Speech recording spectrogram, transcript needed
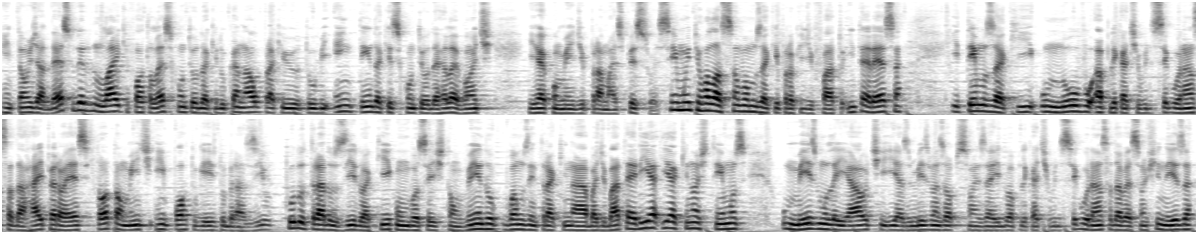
Então já desce o dedo no like, fortalece o conteúdo aqui do canal para que o YouTube entenda que esse conteúdo é relevante e recomende para mais pessoas. Sem muita enrolação, vamos aqui para o que de fato interessa e temos aqui o um novo aplicativo de segurança da HyperOS totalmente em português do Brasil, tudo traduzido aqui como vocês estão vendo. Vamos entrar aqui na aba de bateria e aqui nós temos o mesmo layout e as mesmas opções aí do aplicativo de segurança da versão chinesa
